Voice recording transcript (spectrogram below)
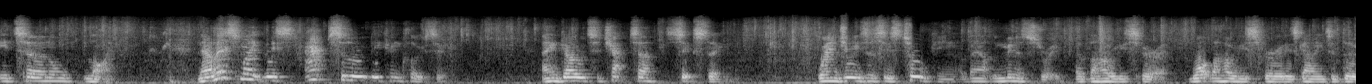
eternal life. Now let's make this absolutely conclusive and go to chapter 16 when Jesus is talking about the ministry of the Holy Spirit, what the Holy Spirit is going to do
